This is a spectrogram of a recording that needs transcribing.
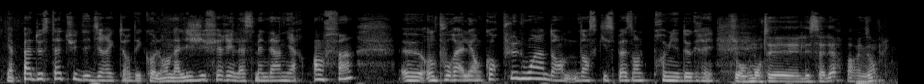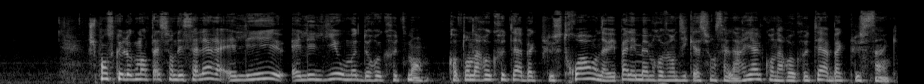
Il n'y a pas de statut des directeurs d'école. On a légiféré la semaine dernière. Enfin, on pourrait aller encore plus loin dans, dans, ce qui se passe dans le premier degré. Sur augmenter les salaires, par exemple? Je pense que l'augmentation des salaires, elle est, elle est liée au mode de recrutement. Quand on a recruté à Bac plus 3, on n'avait pas les mêmes revendications salariales qu'on a recruté à Bac plus 5.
